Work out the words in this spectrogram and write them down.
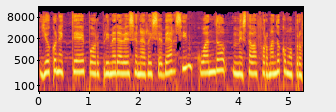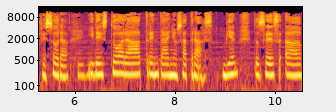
yo conecté por primera vez en el reversing cuando me estaba formando como profesora y de esto hará 30 años atrás. Bien, entonces ah,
